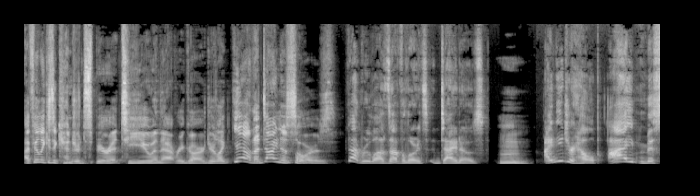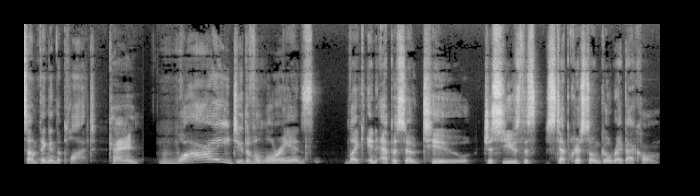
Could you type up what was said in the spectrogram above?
I feel like he's a kindred spirit to you in that regard. You're like, yeah, the dinosaurs. Not Rulons, not Valorians, Dinos. Hmm. I need your help. I missed something in the plot. Okay. Why do the Valorians, like in episode two, just use the step crystal and go right back home?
